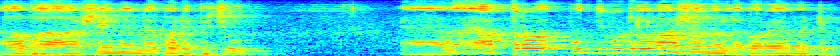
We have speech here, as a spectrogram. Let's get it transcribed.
ആ ഭാഷയും എന്നെ പഠിപ്പിച്ചു. അത്ര ബുദ്ധിമുട്ടുള്ള ഭാഷയൊന്നുമല്ല പറയാൻ പറ്റും.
